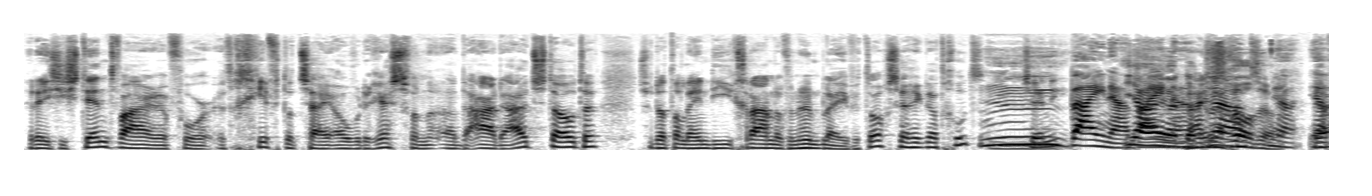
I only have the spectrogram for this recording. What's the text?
resistent waren voor het gif dat zij over de rest van de aarde uitstoten, zodat alleen die granen van hun bleven, toch? Zeg ik dat goed? Mm, Jenny? bijna, Ja, ja, bijna. dat is wel zo. Ja, Ja,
